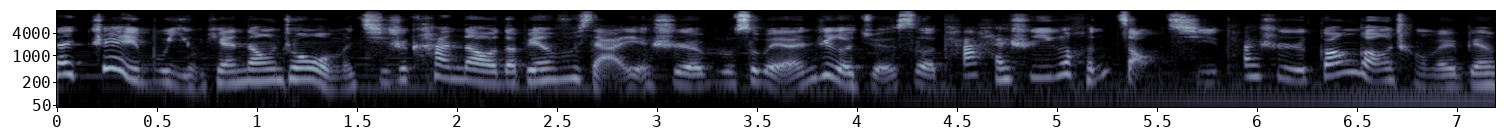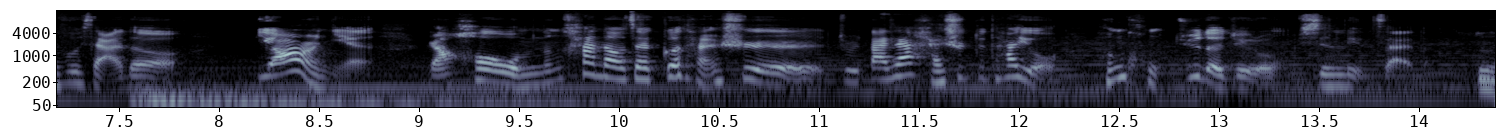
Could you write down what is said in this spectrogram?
在这一部影片当中，我们其实看到的蝙蝠侠也是布鲁斯·韦恩这个角色，他还是一个很早期，他是刚刚成为蝙蝠侠的第二年。然后我们能看到，在哥谭市，就是大家还是对他有很恐惧的这种心理在的。对，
